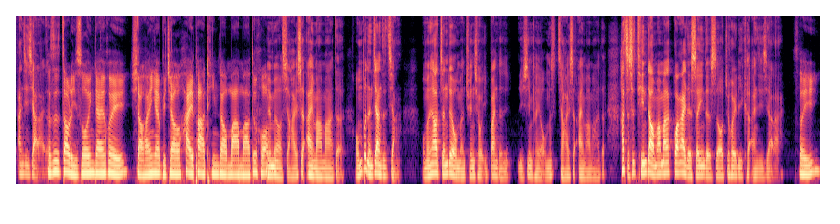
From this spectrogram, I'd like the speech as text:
安静下来了。可是照理说，应该会小孩应该比较害怕听到妈妈的话。没有没有，小孩是爱妈妈的。我们不能这样子讲，我们要针对我们全球一半的女性朋友，我们小孩是爱妈妈的。他只是听到妈妈关爱的声音的时候，就会立刻安静下来。所以。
